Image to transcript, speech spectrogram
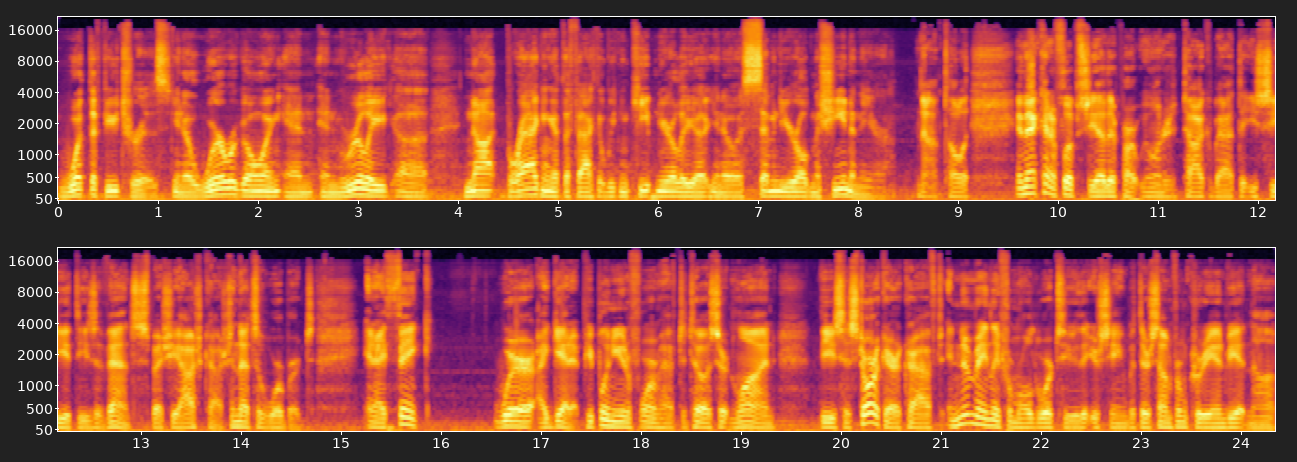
what the future is, you know, where we're going, and and really uh, not bragging at the fact that we can keep nearly a you know a 70 year old machine in the air. No, totally. And that kind of flips the other part we wanted to talk about that you see at these events, especially Oshkosh, and that's the warbirds. And I think where I get it, people in uniform have to toe a certain line. These historic aircraft, and they're mainly from World War II that you're seeing, but there's some from Korea and Vietnam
